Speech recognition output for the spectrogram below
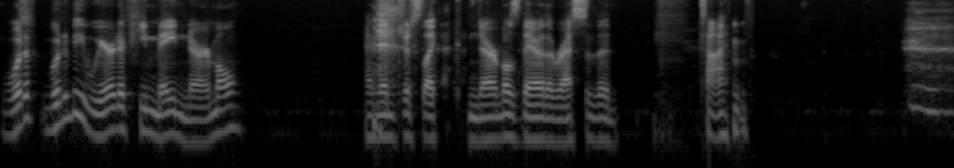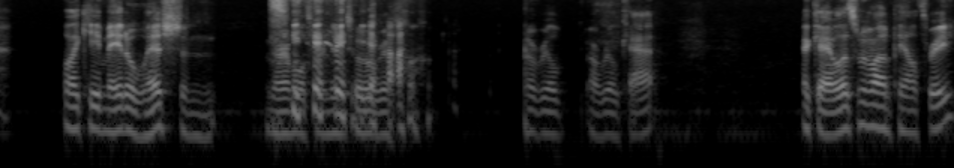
would if would it be weird if he made Nermal and then just like Nermal's there the rest of the time? like he made a wish and Nermal turned into a real a real a real cat. Okay, well let's move on to panel three.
